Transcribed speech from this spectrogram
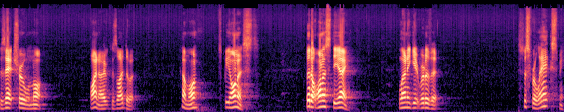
Is that true or not? I know because I do it. Come on, let's be honest. Bit of honesty, eh? Learn to get rid of it. It's just relax me.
